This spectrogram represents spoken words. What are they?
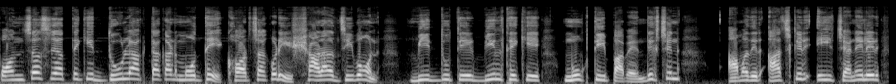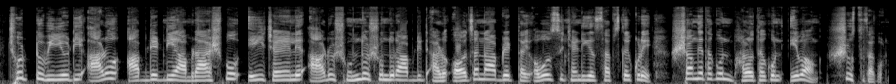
পঞ্চাশ হাজার থেকে দু লাখ টাকার মধ্যে খরচা করে সারা জীবন বিদ্যুতের বিল থেকে মুক্তি পাবেন। দেখছেন আমাদের আজকের এই চ্যানেলের ছোট্ট ভিডিওটি আরও আপডেট নিয়ে আমরা আসব। এই চ্যানেলে আরও সুন্দর সুন্দর আপডেট, আরও অজানা আপডেট, তাই অবশ্যই চ্যানেলটিকে সাবস্ক্রাইব করে সঙ্গে থাকুন, ভালো থাকুন এবং সুস্থ থাকুন।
